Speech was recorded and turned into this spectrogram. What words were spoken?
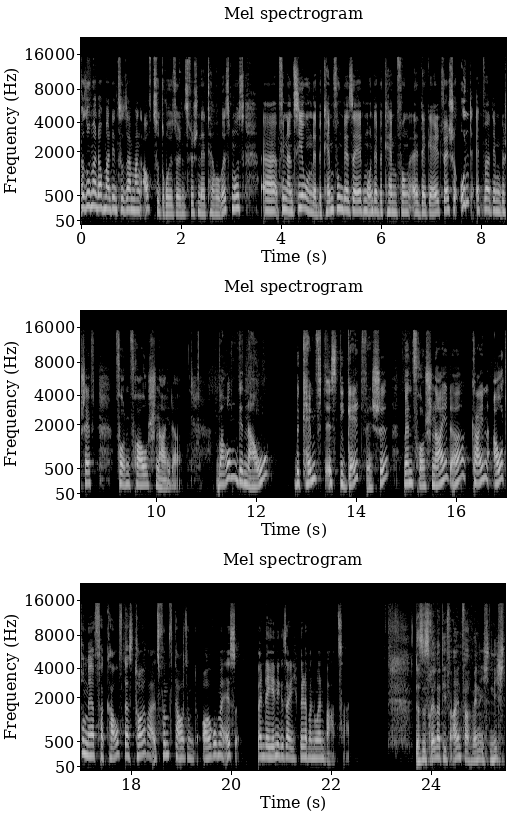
Versuchen wir doch mal den Zusammenhang aufzudröseln zwischen der Terrorismusfinanzierung, äh, der Bekämpfung derselben und der Bekämpfung äh, der Geldwäsche und etwa dem Geschäft von Frau Schneider. Warum genau bekämpft es die Geldwäsche, wenn Frau Schneider kein Auto mehr verkauft, das teurer als 5000 Euro mehr ist, wenn derjenige sagt, ich will aber nur in Bar zahlen? Das ist relativ einfach. Wenn ich nicht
